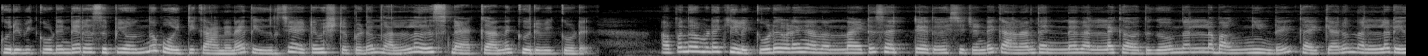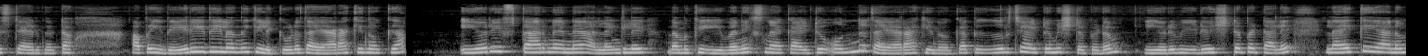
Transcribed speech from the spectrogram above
കുരുവിക്കൂടിന്റെ റെസിപ്പി ഒന്ന് പോയിട്ട് കാണണേ. തീർച്ചയായിട്ടും ഇഷ്ടപ്പെടും. നല്ലൊരു സ്നാക്കാണ് കുരുവിക്കൂട്. അപ്പം നമ്മുടെ കിളിക്കൂട് ഇവിടെ ഞാൻ നന്നായിട്ട് സെറ്റ് ചെയ്ത് വെച്ചിട്ടുണ്ട്. കാണാൻ തന്നെ നല്ല കൗതുകവും നല്ല ഭംഗിയുണ്ട്. കഴിക്കാനും നല്ല ടേസ്റ്റ് ആയിരുന്നു കേട്ടോ അപ്പോൾ ഇതേ രീതിയിലൊന്ന് കിളിക്കൂട് തയ്യാറാക്കി നോക്കുക. ഈ ഒരു ഇഫ്താറിന് തന്നെ അല്ലെങ്കിൽ നമുക്ക് ഈവനിങ് സ്നാക്കായിട്ട് ഒന്ന് തയ്യാറാക്കി നോക്കുക. തീർച്ചയായിട്ടും ഇഷ്ടപ്പെടും. ഈ ഒരു വീഡിയോ ഇഷ്ടപ്പെട്ടാൽ ലൈക്ക് ചെയ്യാനും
